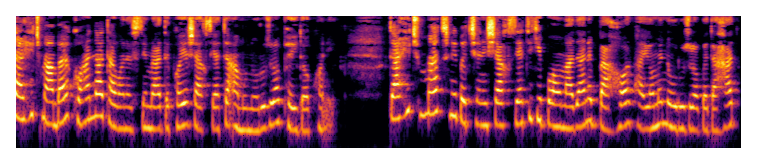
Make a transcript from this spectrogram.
در هیچ منبع کهن نتوانستیم رد پای شخصیت امو نوروز را پیدا کنیم. در هیچ متنی به چنین شخصیتی که با آمدن بهار پیام نوروز را بدهد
